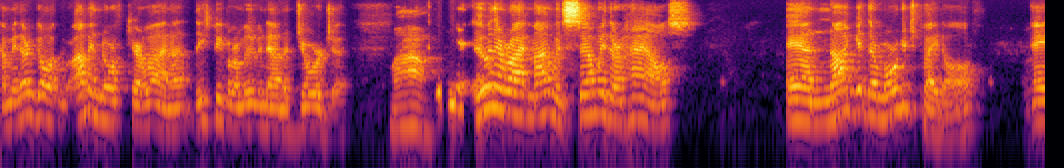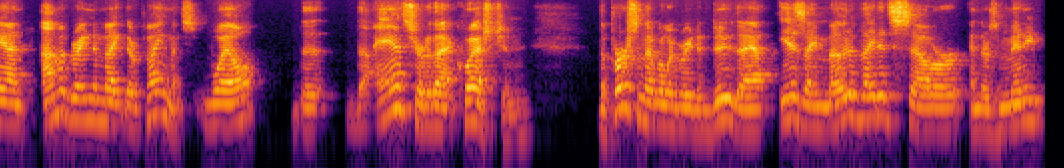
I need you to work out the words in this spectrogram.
I mean, they're going, I'm in North Carolina. These people are moving down to Georgia. Wow. Who in their right mind would sell me their house and not get their mortgage paid off and I'm agreeing to make their payments. Well, the the answer to that question, the person that will agree to do that is a motivated seller, and there's many,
